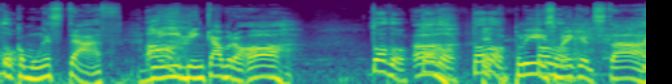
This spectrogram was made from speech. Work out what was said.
todo, como un staff. Bien, Ah. bien cabrón. Oh, todo, oh. todo, todo. Please todo. make it stop.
